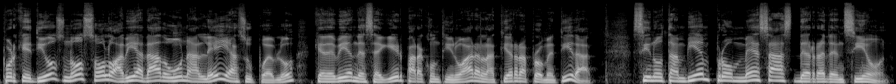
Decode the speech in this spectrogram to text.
porque Dios no solo había dado una ley a su pueblo que debían de seguir para continuar en la tierra prometida, sino también promesas de redención.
